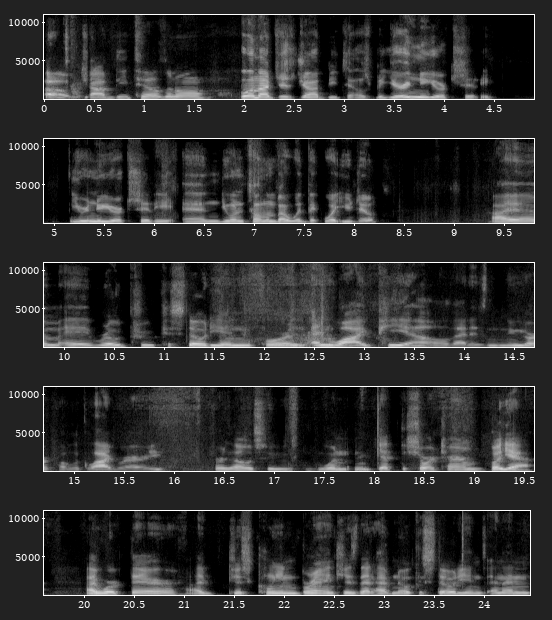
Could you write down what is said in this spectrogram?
oh job details and all. Well, not just job details, but you're in New York City. You're in New York City, and you want to tell them about what the, what you do. I am a road crew custodian for NYPL, that is New York Public Library, for those who wouldn't get the short term. But yeah, I work there. I just clean branches that have no custodians, and then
